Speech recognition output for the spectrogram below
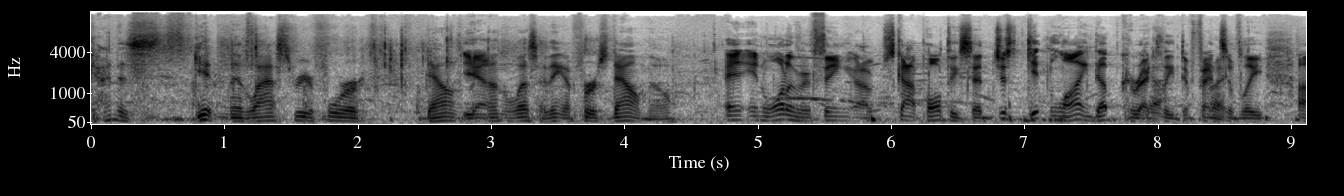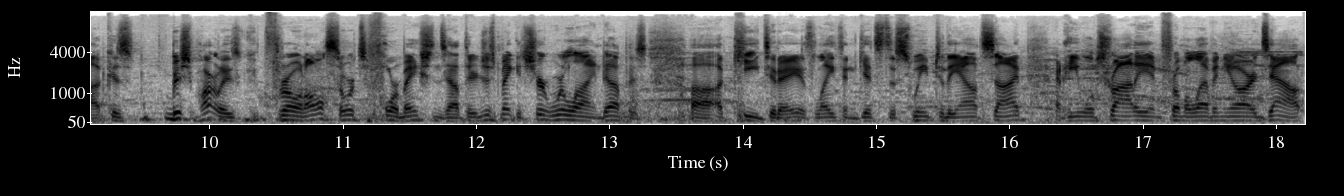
kind of getting the last three or four downs. Yeah. But nonetheless, I think a first down, though. And, and one other thing, uh, Scott Palte said, just getting lined up correctly Yeah, defensively, because Bishop Hartley's throwing all sorts of formations out there. Just making sure we're lined up is uh, a key today. As Lathan gets the sweep to the outside, and he will trot in from 11 yards out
